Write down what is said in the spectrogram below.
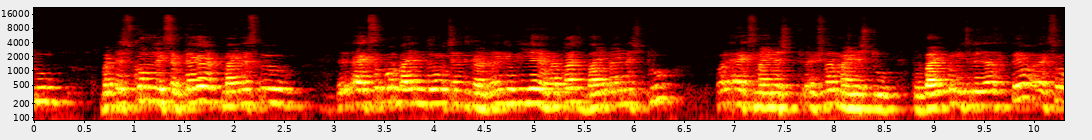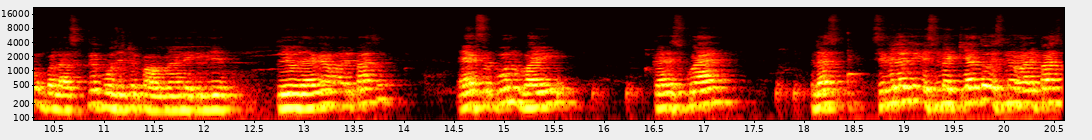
टू बट इसको हम लिख सकते हैं, अगर माइनस को एक्स अपॉन वाई दोनों चेंज कर दें, क्योंकि ये हमारे पास वाई माइनस टू और एक्स माइनस एक्स पर माइनस टू तो वाई को नीचे ले जा सकते हैं और एक्स को ऊपर ला सकते हैं पॉजिटिव पावर बनाने के लिए। तो ये हो जाएगा हमारे पास एक्स अपॉन वाई का स्क्वायर प्लस सिमिलरली इसमें किया तो इसमें हमारे पास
